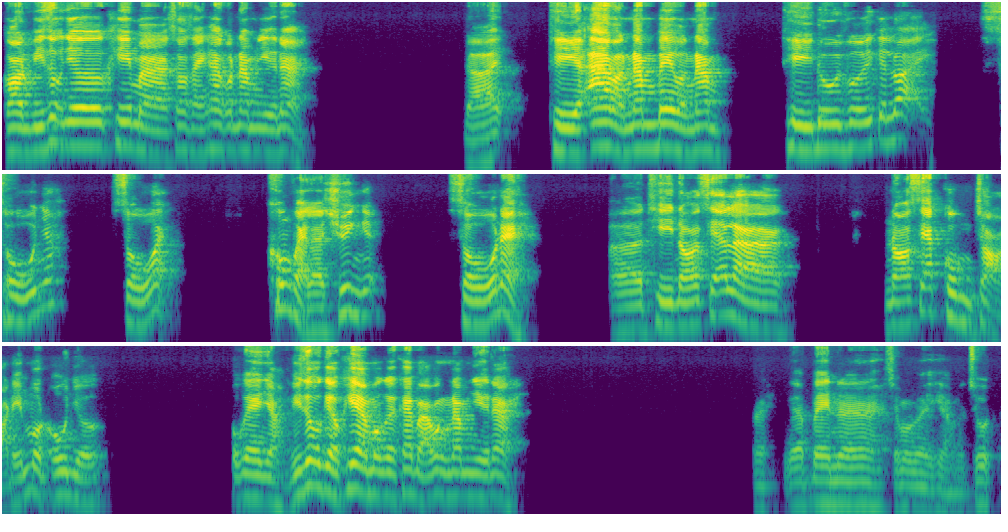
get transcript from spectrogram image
Còn ví dụ như khi mà so sánh hai con 5 như thế này. Đấy, thì a bằng 5 b bằng 5 thì đối với cái loại số nhá, số ấy, không phải là string ấy số này uh, thì nó sẽ là nó sẽ cùng trỏ đến một ô nhớ. Ok nhỉ? Ví dụ kiểu khi mà mọi người khai báo bằng năm như thế này. Đây, bên uh, cho mọi người hiểu một chút.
